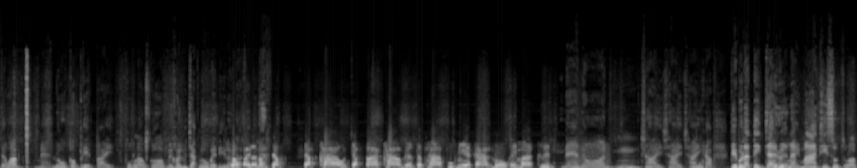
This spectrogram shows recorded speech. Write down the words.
แต่ว่าแหมโลกก็เปลี่ยนไป พวกเราก็ไม่ค่อยรู้จักโลกใบบนี้แล้วต่อล่ะไปพี่เราต้องจับ จับข่าวจับตาข่าวเรื่องสภาพภูมิอากาศโลกให้มากขึ้น แน่นอน อืมใช่ใช่ใช่ครับ พี่บุรัตติดใจเรื่องไหนมากที่สุดสำหรับ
